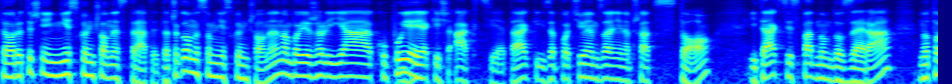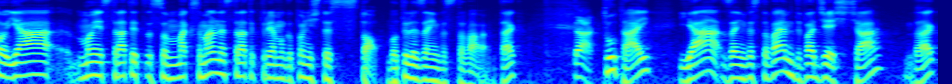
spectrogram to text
teoretycznie nieskończone straty. Dlaczego one są nieskończone? No bo jeżeli ja kupuję jakieś akcje, tak, i zapłaciłem za nie na przykład 100 i te akcje spadną do zera, no to ja, moje straty to są maksymalne straty, które ja mogę ponieść to jest 100, bo tyle zainwestowałem, tak? Tak. Tutaj ja zainwestowałem 20, tak?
